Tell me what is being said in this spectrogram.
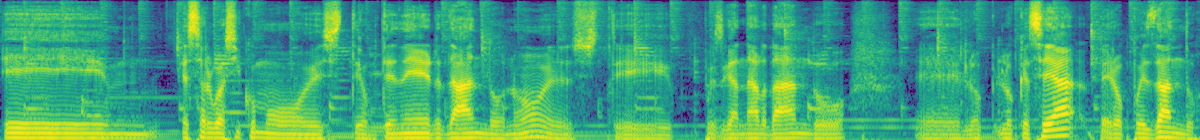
es algo así como este, obtener dando, ¿no? Este, pues ganar dando, lo, lo, que sea, pero pues dando.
